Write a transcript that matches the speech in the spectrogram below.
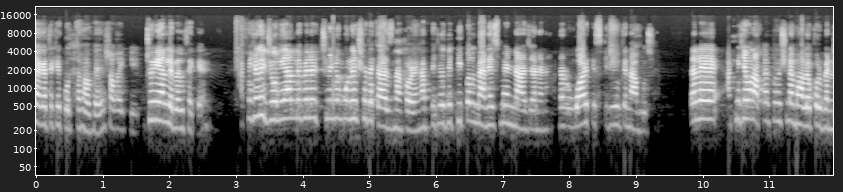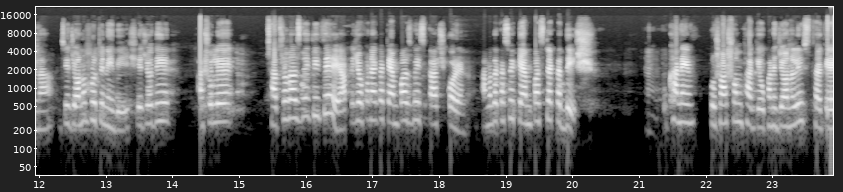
জায়গা থেকে করতে হবে সবাইকে। জুনিয়র লেভেল থেকে। আপনি যদি জুনিয়র লেভেলের তৃণমূলের সাথে কাজ না করেন আপনি যদি পিপল ম্যানেজমেন্ট না জানেন আপনার ওয়ার্ক স্কিডিউলকে না বুঝেন তাহলে আপনি যেমন আপনার প্রফেশনে ভালো করবেন না যে জনপ্রতিনিধি সে যদি আসলে ছাত্র রাজনীতিতে আপনি যখন একটা ক্যাম্পাস বেস কাজ করেন আমাদের কাছে ক্যাম্পাসটা একটা দেশ। ওখানে প্রশাসন থাকে ওখানে জার্নালিস্ট থাকে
